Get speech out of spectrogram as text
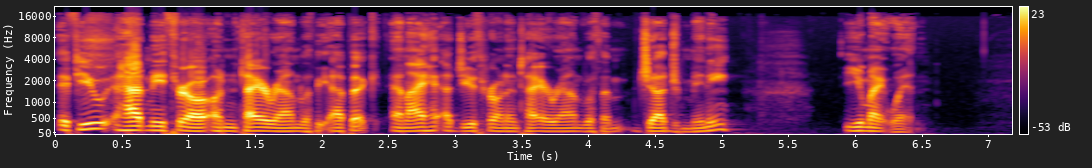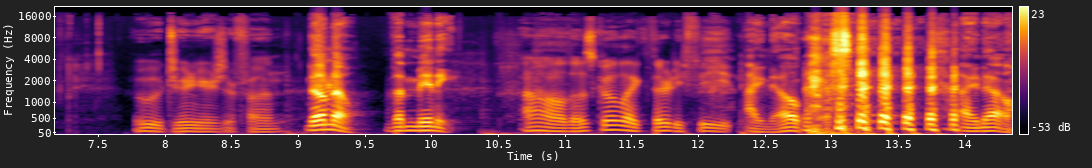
if you had me throw an entire round with the Epic, and I had you throw an entire round with a Judge Mini, you might win. Ooh, juniors are fun. No, no, the mini. Oh, those go like 30 feet. I know, Chris. I know.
